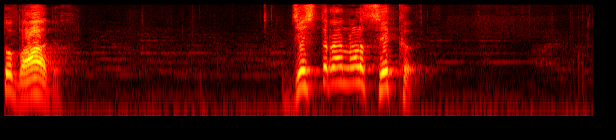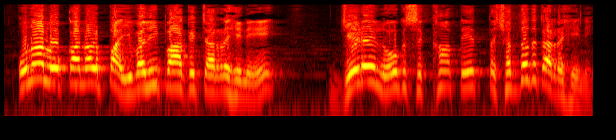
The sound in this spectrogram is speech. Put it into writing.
ਤੋਂ ਬਾਅਦ ਜਿਸ ਤਰ੍ਹਾਂ ਨਾਲ ਸਿੱਖ ਉਹਨਾਂ ਲੋਕਾਂ ਨਾਲ ਭਾਈਵਾਲੀ ਪਾ ਕੇ ਚੱਲ ਰਹੇ ਨੇ, ਜਿਹੜੇ ਲੋਕ ਸਿੱਖਾਂ ਤੇ ਤਸ਼ੱਦਦ ਕਰ ਰਹੇ ਨੇ,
